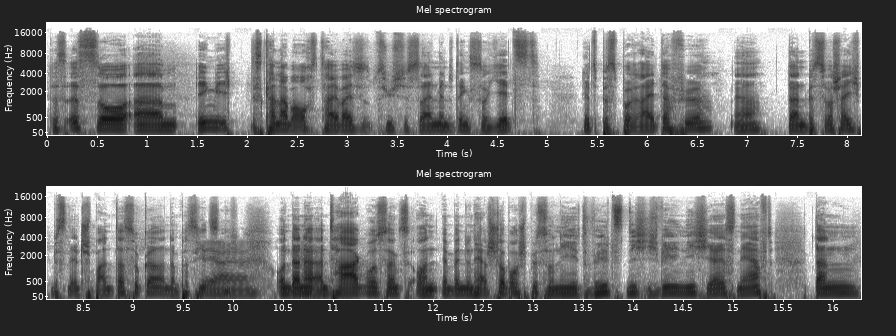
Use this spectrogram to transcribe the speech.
Das ist so, ähm, irgendwie, ich, das kann aber auch teilweise psychisch sein, wenn du denkst, so jetzt, jetzt bist du bereit dafür, ja, dann bist du wahrscheinlich ein bisschen entspannter sogar und dann passiert es ja, nicht. Ja. Und dann halt an Tagen, wo du sagst, oh, wenn du einen Herzstolperer spürst, so, nee, du willst nicht, ich will nicht, ja, es nervt, dann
